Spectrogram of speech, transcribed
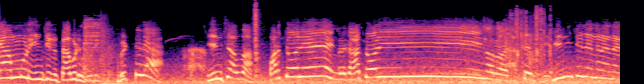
ഞമ്മൾ ഇഞ്ചിന് തവിട് കൂടി. വിട്ടില്ല. ഇൻഷല്ല പടച്ചോനെ നിങ്ങൾ കാത്തോളി. ഇഞ്ചിന് എങ്ങനെ?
